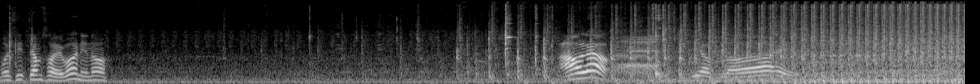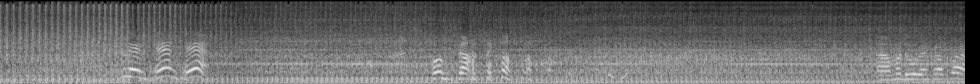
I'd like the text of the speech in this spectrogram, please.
มวสิจำสอยว่านี่เนาะ เอาแล้ว เรียบร้อยเล่นแห้งแท้ห้องจัดอ่ามาดูกันครับว่า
